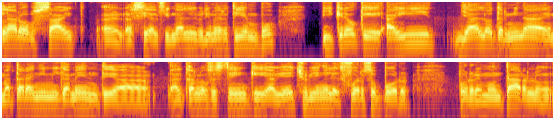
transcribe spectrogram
claro offside, así al final del primer tiempo, y creo que ahí ya lo termina de matar anímicamente a, Carlos Stein, que había hecho bien el esfuerzo por, por remontarlo.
